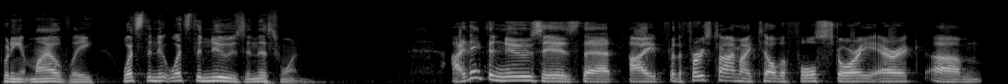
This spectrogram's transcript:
putting it mildly. What's the, new, what's the news in this one? I think the news is that I, for the first time, I tell the full story, Eric, um,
